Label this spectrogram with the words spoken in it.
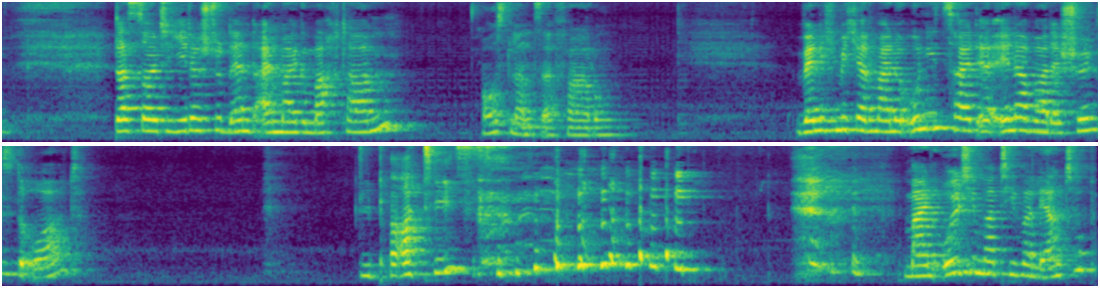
das sollte jeder Student einmal gemacht haben. Auslandserfahrung. Wenn ich mich an meine Uni-Zeit erinnere, war der schönste Ort. Die Partys. Mein ultimativer Lerntipp?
